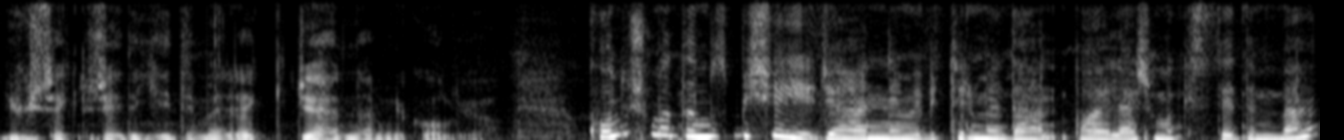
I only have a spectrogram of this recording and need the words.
yüksek düzeyde yedi melek cehennemlik oluyor konuşmadığımız bir şeyi cehennemi bitirmeden paylaşmak istedim ben.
